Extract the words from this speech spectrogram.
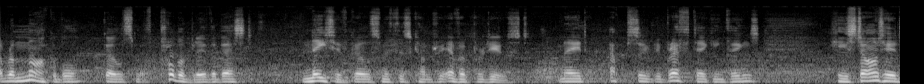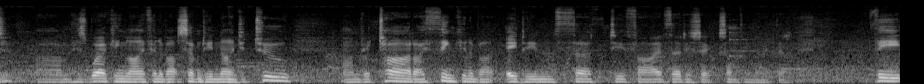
a remarkable goldsmith, probably the best native goldsmith this country ever produced. Made absolutely breathtaking things. He started um, his working life in about 1792 and retired, I think, in about 1835, 36, something like that. The,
